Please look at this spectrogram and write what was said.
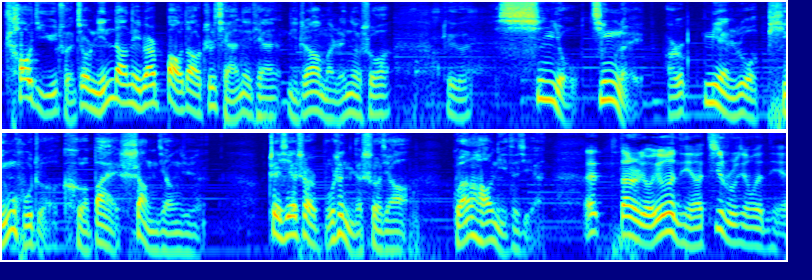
超级愚蠢。就是您到那边报道之前那天，你知道吗？人家说，这个心有惊雷而面若平湖者，可拜上将军。这些事儿不是你的社交，管好你自己。哎，但是有一个问题啊，技术性问题。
